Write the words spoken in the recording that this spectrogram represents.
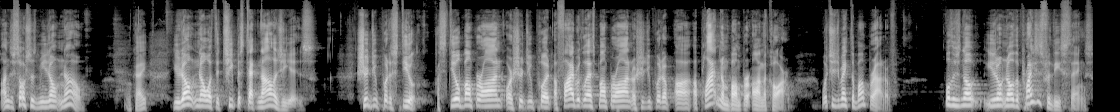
Under socialism, you don't know. Okay, you don't know what the cheapest technology is. Should you put a steel a steel bumper on, or should you put a fiberglass bumper on, or should you put a, a, a platinum bumper on the car? What should you make the bumper out of? Well, there's no, you don't know the prices for these things.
